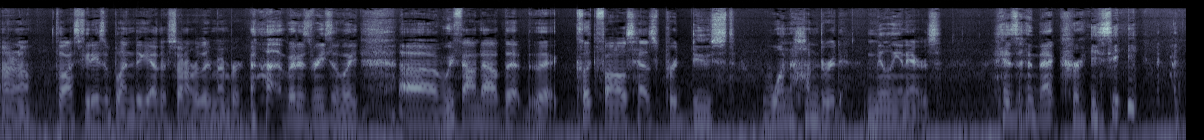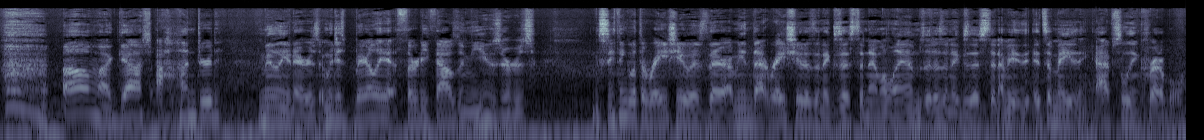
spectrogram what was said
I don't know. The last few days have blended together, so I don't really remember. but as recently, uh, we found out that that ClickFunnels has produced 100 millionaires. Isn't that crazy? oh my gosh, 100 millionaires, and we just barely hit 30,000 users so you think what the ratio is there. I mean, that ratio doesn't exist in MLMs. It doesn't exist in. I mean, it's amazing, absolutely incredible,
